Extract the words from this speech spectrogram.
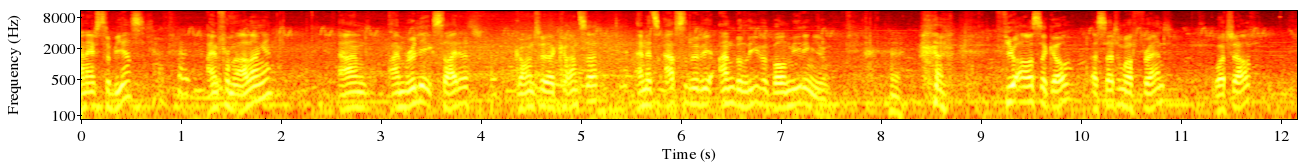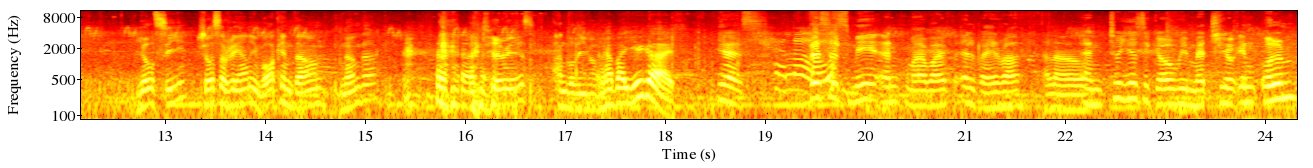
My name's Tobias. I'm from Erlangen and I'm really excited going to a concert and it's absolutely unbelievable meeting you. a few hours ago, I said to my friend, watch out, you'll see Joe Satriani walking down Nuremberg and here he is, unbelievable. How about you guys? Yes. Hello. This is me and my wife Elvira. Hello. And two years ago we met you in Ulm.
